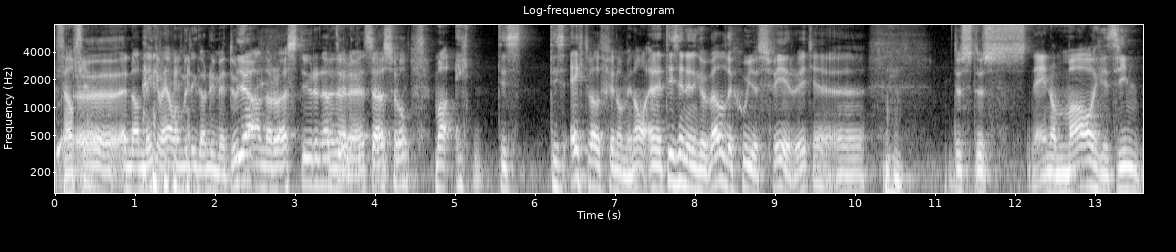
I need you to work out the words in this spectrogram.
Zelfs ja. Eh, en dan denken we, ja, wat moet ik daar nu mee doen? Ja. Ja. Naar huis sturen natuurlijk, thuis rond. Maar echt, het is, het is echt wel fenomenaal. En het is in een geweldig goede sfeer, weet je. Eh, Dus, dus nee, normaal gezien,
